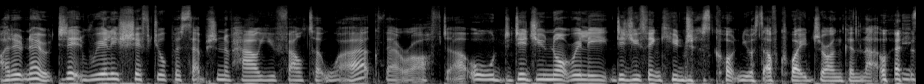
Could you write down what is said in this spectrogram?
I don't know. Did it really shift your perception of how you felt at work thereafter, or did you not really? Did you think you'd just gotten yourself quite drunk and that was you know?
